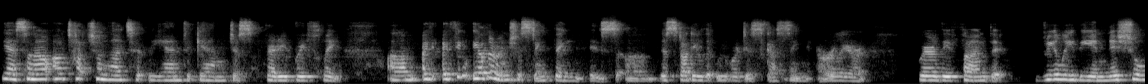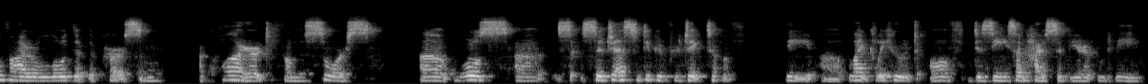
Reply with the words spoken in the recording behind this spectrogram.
Yes, and I'll, I'll touch on that at the end again, just very briefly. Um, I, I, think the other interesting thing is um, the study that we were discussing earlier, where they found that really the initial viral load that the person acquired from the source uh, was uh, su- suggested to be predictive of the uh, likelihood of disease and how severe it would be.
